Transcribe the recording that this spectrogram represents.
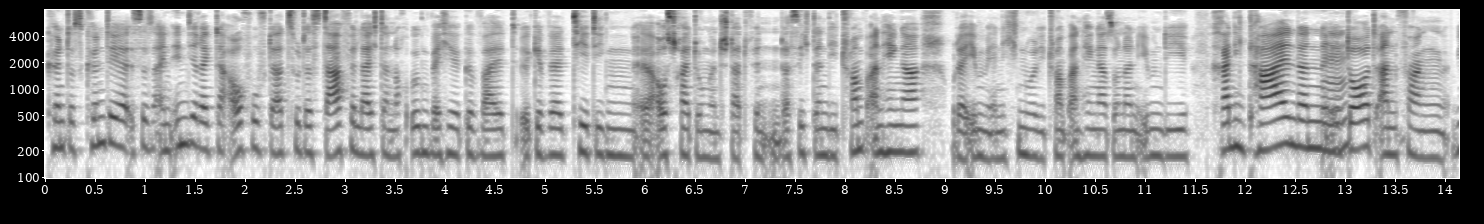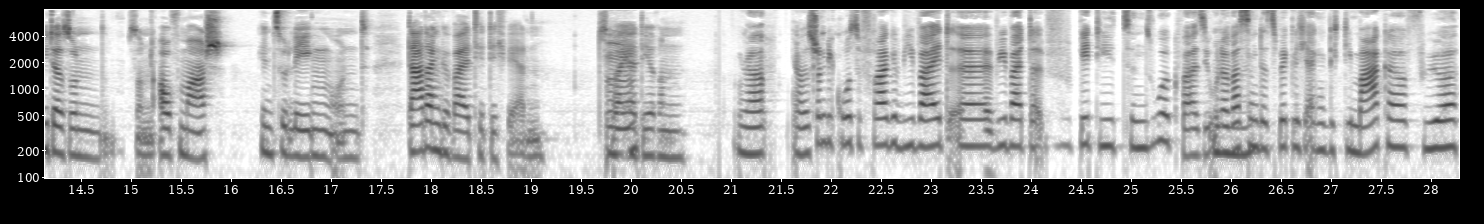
könnte das könnte ja, ist das ein indirekter Aufruf dazu, dass da vielleicht dann noch irgendwelche Gewalt, äh, gewalttätigen äh, Ausschreitungen stattfinden, dass sich dann die Trump-Anhänger oder eben ja nicht nur die Trump-Anhänger, sondern eben die Radikalen dann äh, mhm. dort anfangen, wieder so ein so ein Aufmarsch hinzulegen und da dann gewalttätig werden. Das mhm. war ja mhm. deren. Ja, aber ist schon die große Frage, wie weit, äh, wie weit geht die Zensur quasi? Oder mhm. was sind jetzt wirklich eigentlich die Marker für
